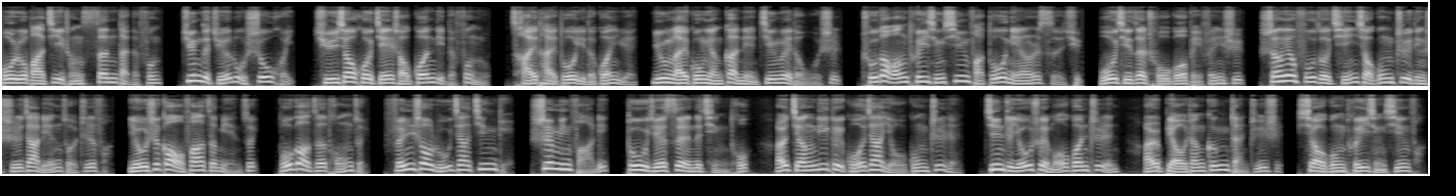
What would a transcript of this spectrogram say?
不如把继承三代的封君的爵禄收回，取消或减少官吏的俸禄，财太多余的官员用来供养干练精锐的武士。楚悼王推行新法多年而死去，吴起在楚国被分尸。商鞅辅佐秦孝公制定十家连坐之法，有时告发则免罪，不告则同罪。焚烧儒家经典，申明法令，杜绝私人的请托，而奖励对国家有功之人，禁止游说谋官之人，而表彰耕战之士。孝公推行新法，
